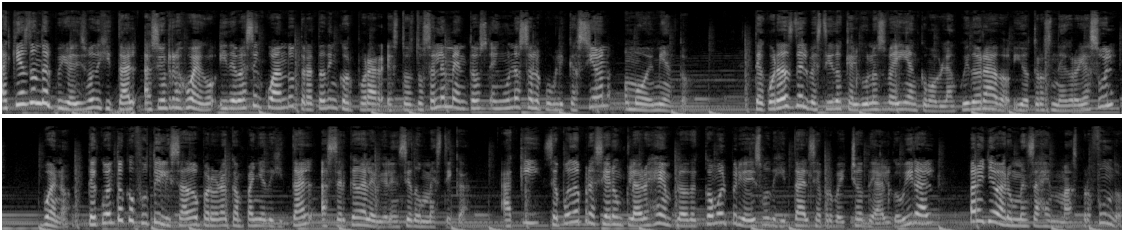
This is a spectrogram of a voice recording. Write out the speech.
Aquí es donde el periodismo digital hace un rejuego y de vez en cuando trata de incorporar estos dos elementos en una sola publicación o movimiento. ¿Te acuerdas del vestido que algunos veían como blanco y dorado y otros negro y azul? Bueno, te cuento que fue utilizado para una campaña digital acerca de la violencia doméstica. Aquí se puede apreciar un claro ejemplo de cómo el periodismo digital se aprovechó de algo viral para llevar un mensaje más profundo.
